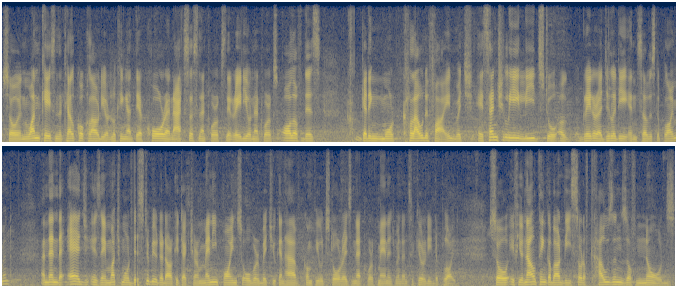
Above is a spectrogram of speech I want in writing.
So in one case, in the telco cloud, you're looking at their core and access networks, their radio networks, all of this getting more cloudified, which essentially leads to a greater agility in service deployment. And then the edge is a much more distributed architecture, many points over which you can have compute, storage, network management, and security deployed. So if you now think about these sort of thousands of nodes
